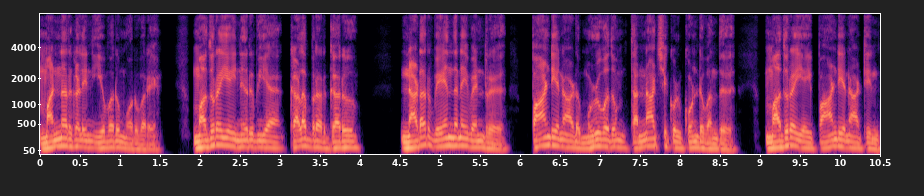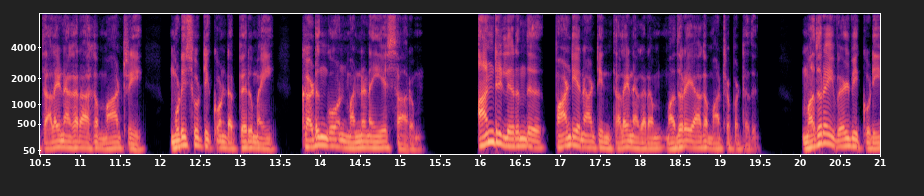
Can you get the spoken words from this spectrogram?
மன்னர்களின் இவரும் ஒருவரே. மதுரையை நிறுவிய களப்ரர் கரு நடர் வேந்தனை வென்று பாண்டிய நாடு முழுவதும் தன்னாட்சிக்குள் கொண்டு வந்து மதுரையை பாண்டிய நாட்டின் தலைநகராக மாற்றி முடிசூட்டிக் கொண்ட பெருமை கடுங்கோன் மன்னனையே சாரும். அன்றிலிருந்து பாண்டிய நாட்டின் தலைநகரம் மதுரையாக மாற்றப்பட்டது. மதுரை வேள்விக்குடி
